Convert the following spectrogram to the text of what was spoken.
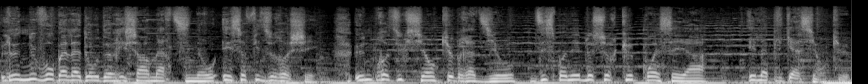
le nouveau balado de Richard Martineau et Sophie Durocher. Une production Cube Radio, disponible sur cube.ca et l'application Cube.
